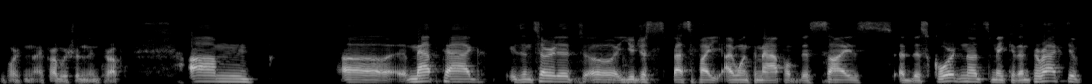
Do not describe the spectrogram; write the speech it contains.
important. I probably shouldn't interrupt. Um, uh, map tag is inserted. Uh, you just specify, I want a map of this size at this coordinates, make it interactive.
